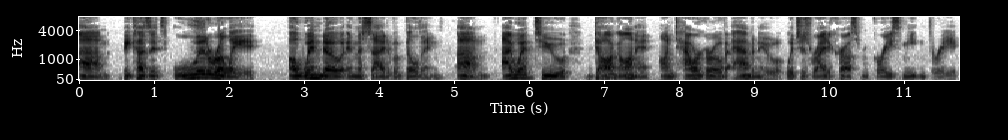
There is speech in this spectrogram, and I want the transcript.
um, because it's literally a window in the side of a building. Um, I went to Dog on It on Tower Grove Avenue, which is right across from Grace Meat and Three,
